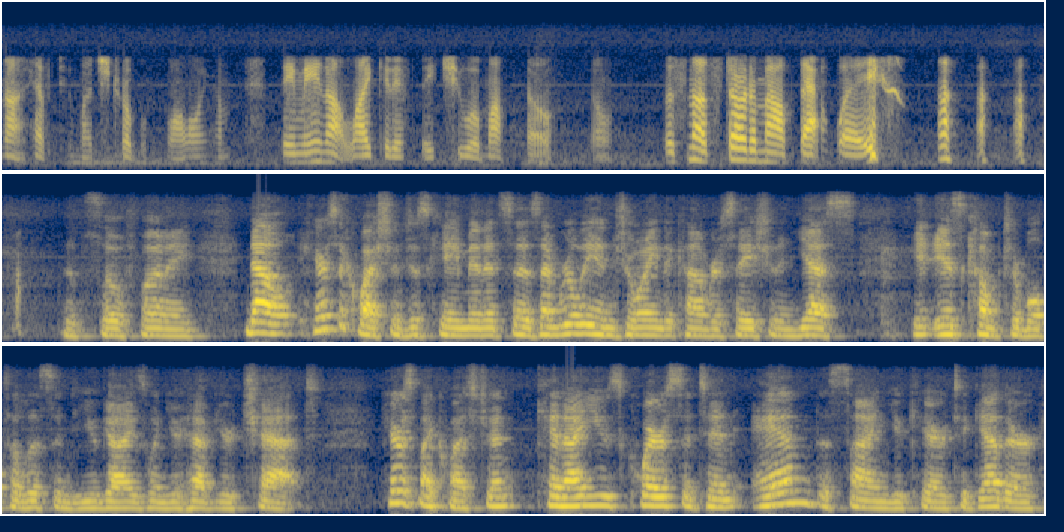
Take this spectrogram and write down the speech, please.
not have too much trouble swallowing them. They may not like it if they chew them up, though. So let's not start them out that way. That's so funny. Now, here's a question just came in. It says, I'm really enjoying the conversation. And yes, it is comfortable to listen to you guys when you have your chat. Here's my question Can I use quercetin and the Sinucare together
